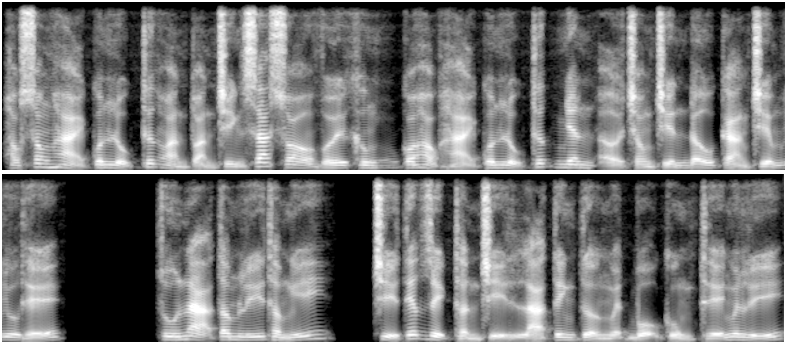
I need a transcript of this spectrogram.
Học xong hải quân lục thức hoàn toàn chính xác so với không có học hải quân lục thức nhân ở trong chiến đấu càng chiếm ưu thế. Dù nạ tâm lý thầm nghĩ, chỉ tiếp dịch thần chỉ là tinh tường nguyện bộ cùng thế nguyên lý,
